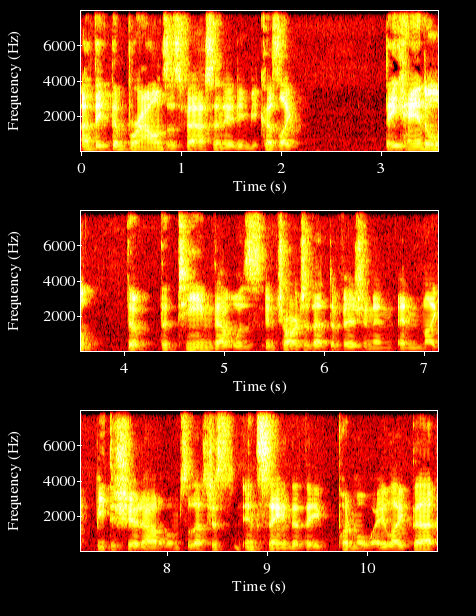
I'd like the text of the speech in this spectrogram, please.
I think the Browns is fascinating because like they handled the the team that was in charge of that division and, and like beat the shit out of them. So that's just insane that they put them away like that.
